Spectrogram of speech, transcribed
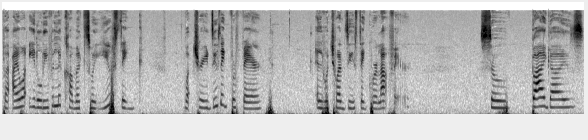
But I want you to leave in the comments what you think, what trades you think were fair, and which ones you think were not fair. So, bye guys!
